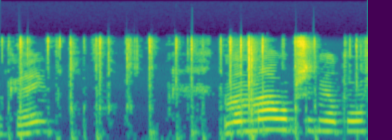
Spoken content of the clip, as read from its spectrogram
Okej. Mam mało przedmiotów.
